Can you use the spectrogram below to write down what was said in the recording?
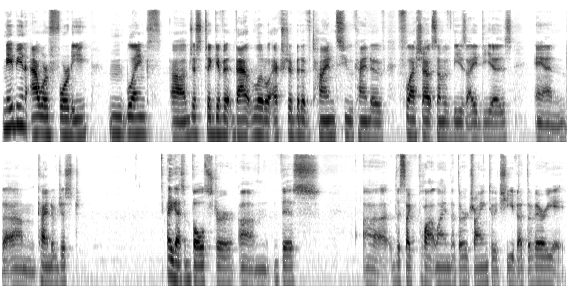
maybe an hour forty length, uh, just to give it that little extra bit of time to kind of flesh out some of these ideas and um, kind of just, I guess, bolster um, this uh, this like plot line that they're trying to achieve at the very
